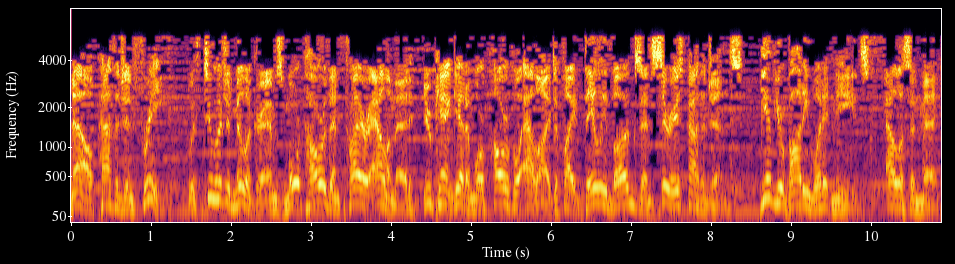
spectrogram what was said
Now pathogen free. With 200 milligrams more power than prior Allimed, you can't get a more powerful ally to fight daily bugs and serious pathogens. Give your body what it needs. Allicin Med.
